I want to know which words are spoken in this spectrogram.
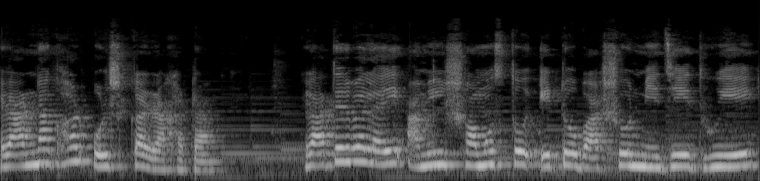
রান্নাঘর পরিষ্কার রাখাটা। রাতের বেলায় আমি সমস্ত এঁটো বাসন মেজে ধুয়ে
